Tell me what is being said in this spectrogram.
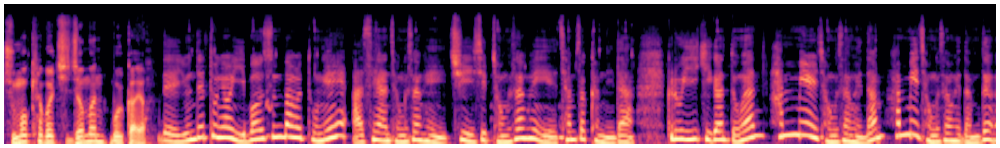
주목해볼 지점은 뭘까요? 네, 윤 대통령 이번 순방을 통해 아세안 정상회의, G20 정상회의에 참석합니다. 그리고 이 기간 동안 한미일 정상회담, 한미 정상회담 등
